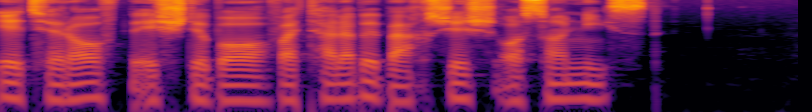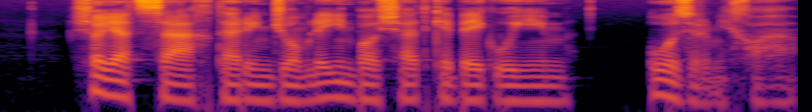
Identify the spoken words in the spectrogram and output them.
اعتراف به اشتباه و طلب بخشش آسان نیست. شاید سختترین جمله این باشد که بگوییم عذر می خواهم.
